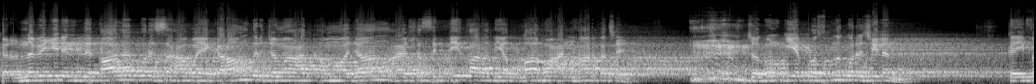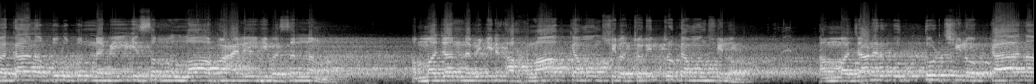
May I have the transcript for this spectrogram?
কারণ নবীজির ইন্তেকালের পরে সাহাবায়ে কারামদের জামাত আম্মাজান আয়েশা সিদ্দিকা রাদিয়াল্লাহু আনহার কাছে যখন গিয়ে প্রশ্ন করেছিলেন, কাইফা কানা খুলুকুন নবী সাল্লাল্লাহু আলাইহি ওয়াসাল্লাম? আম্মাজান নবীজির আখলাক কেমন ছিল? চরিত্র কেমন ছিল? আম্মাজানের উত্তর ছিল, কানা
